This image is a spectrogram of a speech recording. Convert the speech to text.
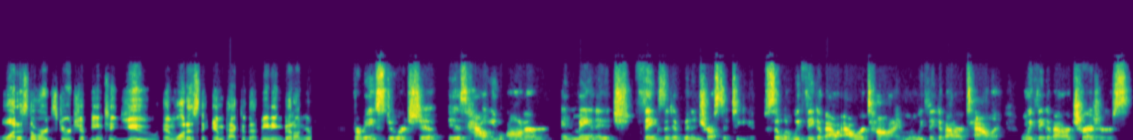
What does the word stewardship mean to you, and what is the impact of that meaning been on your? For me, stewardship is how you honor and manage things that have been entrusted to you. So when we think about our time, when we think about our talent, when we think about our treasures,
